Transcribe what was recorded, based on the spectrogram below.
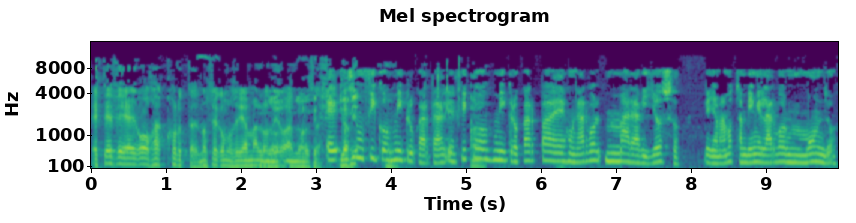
este es de hojas cortas, no sé cómo se llaman los No, de hojas no cortas. Eh, es había- un ficus microcarpa. El ficus Ah. microcarpa es un árbol maravilloso. Le llamamos también el árbol mundo,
